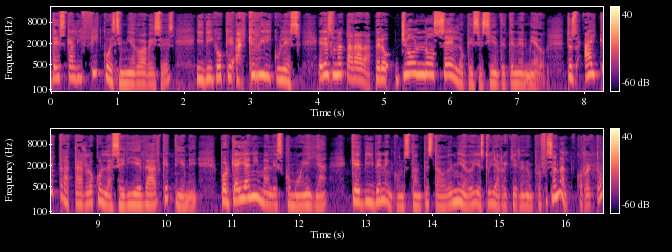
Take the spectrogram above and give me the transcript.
descalifico ese miedo a veces y digo que, ay, qué ridículo es, eres una tarada, pero yo no sé lo que se siente tener miedo. Entonces hay que tratarlo con la seriedad que tiene, porque hay animales como ella que viven en constante estado de miedo y esto ya requiere de un profesional, ¿correcto?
